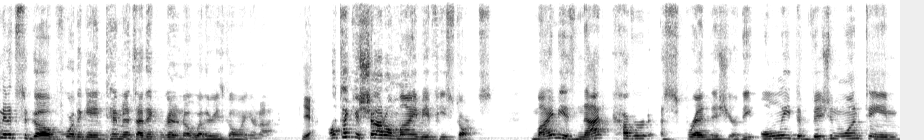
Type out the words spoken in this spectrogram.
minutes to go before the game, 10 minutes. I think we're going to know whether he's going or not. Yeah. I'll take a shot on Miami if he starts. Miami has not covered a spread this year. The only Division One team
